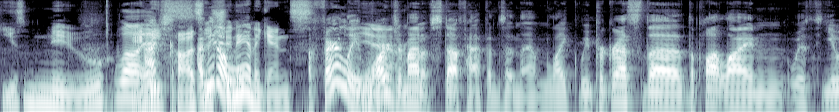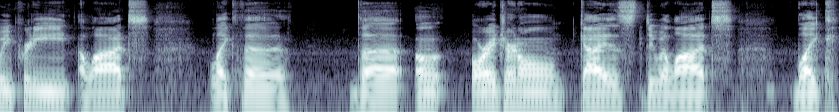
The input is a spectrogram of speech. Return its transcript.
He's new. Well, and he I've- causes I mean, a- shenanigans. A fairly Yeah. large amount of stuff happens in them. Like we progress the the plot line with Yui pretty a lot. Like the the o- Ore Journal guys do a lot. Like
